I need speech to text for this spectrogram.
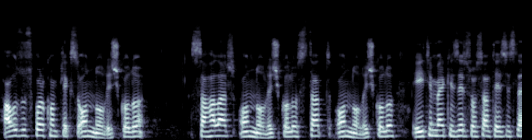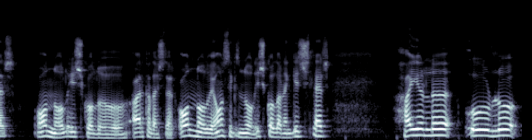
Havuzlu Spor Kompleksi 10 nolu iş kolu, Sahalar 10 nolu iş kolu, Stat 10 nolu iş kolu, Eğitim Merkezleri Sosyal Tesisler 10 nolu iş kolu. Arkadaşlar 10 nolu ve 18 nolu iş kollarına geçişler hayırlı, uğurlu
